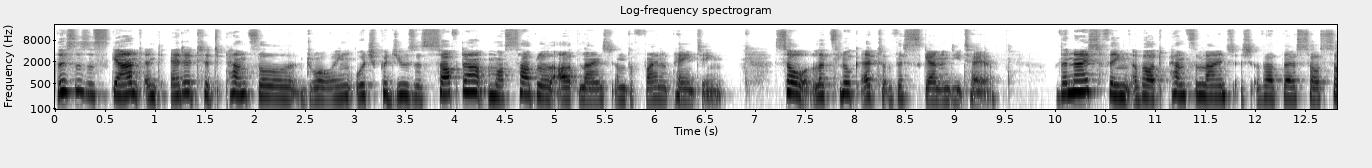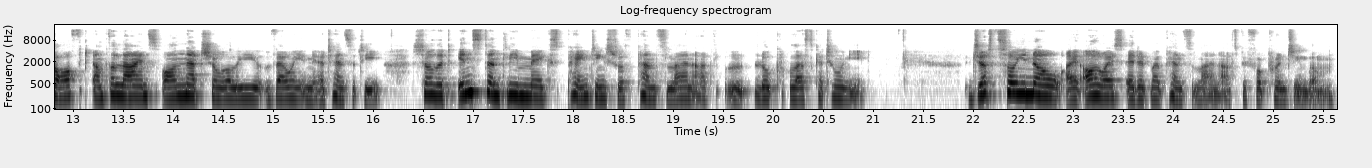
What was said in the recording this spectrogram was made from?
This is a scanned and edited pencil drawing which produces softer, more subtle outlines in the final painting. So let's look at this scan in detail. The nice thing about pencil lines is that they're so soft and the lines are naturally vary in intensity, so that instantly makes paintings with pencil line art look less cartoony. Just so you know, I always edit my pencil line arts before printing them.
